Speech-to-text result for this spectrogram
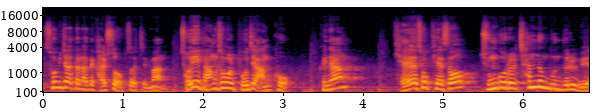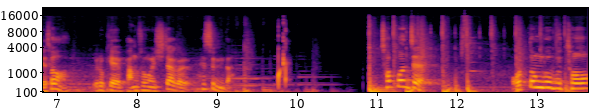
소비자들한테 갈 수 없었지만 저희 방송을 보지 않고 그냥 계속해서 중고를 찾는 분들을 위해서 이렇게 방송을 시작을 했습니다. 첫 번째, 어떤 거부터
